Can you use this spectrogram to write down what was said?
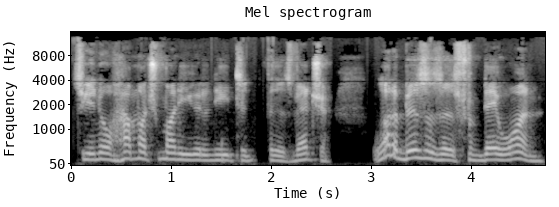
so you know how much money you're going to need for this venture. A lot of businesses from day one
